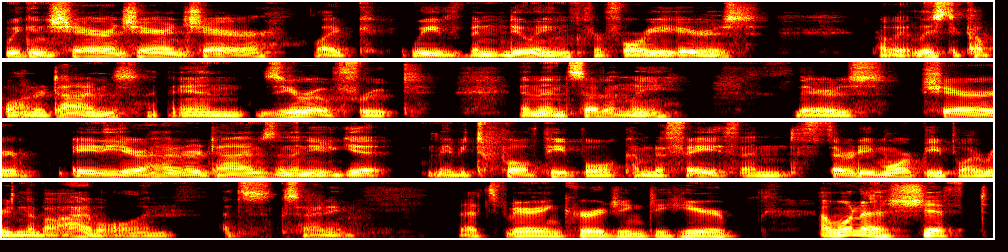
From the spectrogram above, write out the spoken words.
we can share and share and share like we've been doing for four years, probably at least a couple hundred times, and zero fruit. And then suddenly there's share 80 or 100 times, and then you get maybe 12 people come to faith, and 30 more people are reading the Bible. And that's exciting. That's very encouraging to hear. I want to shift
